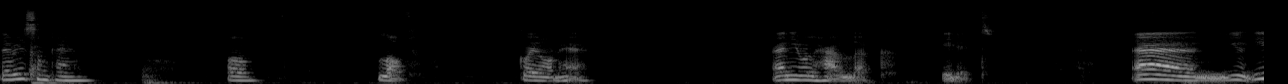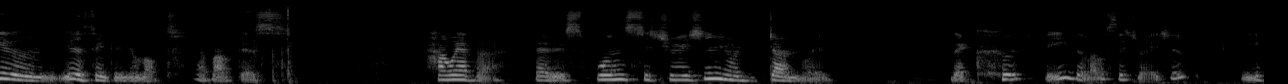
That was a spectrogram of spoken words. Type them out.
there is some kind of love going on here. And you will have luck in it. And you you you're thinking a lot about this. However, there is one situation you're done with. There could be the love situation if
